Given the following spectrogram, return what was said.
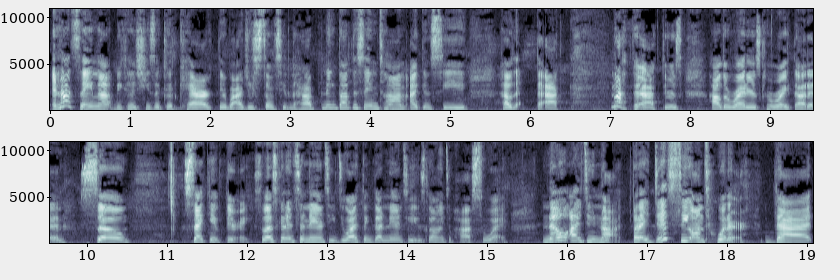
and not saying that because she's a good character, but I just don't see that happening. But at the same time, I can see how the, the act, not the actors, how the writers can write that in. So, second theory. So let's get into Nancy. Do I think that Nancy is going to pass away? No, I do not. But I did see on Twitter that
